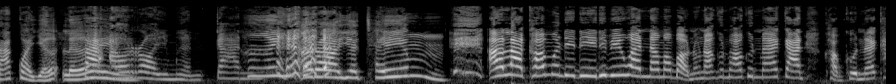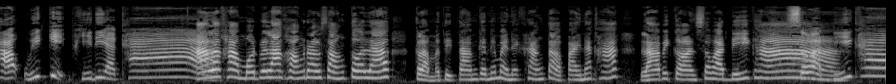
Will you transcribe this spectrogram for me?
รักกว่าเยอะเลยแต่อร่อยเหมือนกันเฮ้ยอร่อยอย่าชิมเอาล่ะข้อมูลดีๆ ที่พี่วันนำมาบอกน้องๆคุณพ่อคุณแม่กัน ขอบคุณนะคะ วิกิพีเดียค่ะเอาละค่ะหมดเวลาของเราสองตัวแล้ว กลับมาติดตามกันได้ใหม่ในครั้งต่อไปนะคะ ลาไปก่อนสวัสดีค่ะสวัสดีค่ะ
